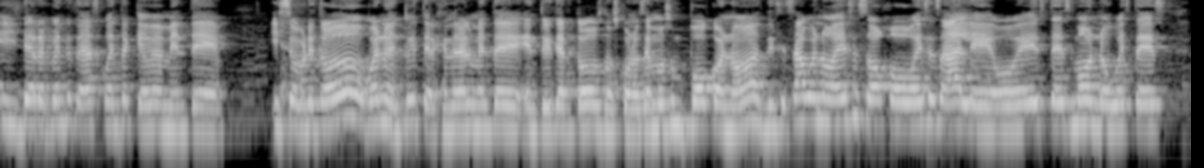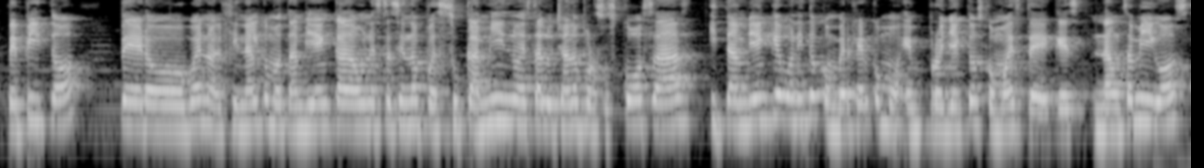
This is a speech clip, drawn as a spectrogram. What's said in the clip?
y de repente te das cuenta que obviamente, y sobre todo, bueno, en Twitter, generalmente en Twitter todos nos conocemos un poco, ¿no? Dices, ah, bueno, ese es Ojo, o ese es Ale, o este es Mono, o este es Pepito, pero bueno, al final como también cada uno está haciendo pues su camino, está luchando por sus cosas, y también qué bonito converger como en proyectos como este, que es Nouns Amigos,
